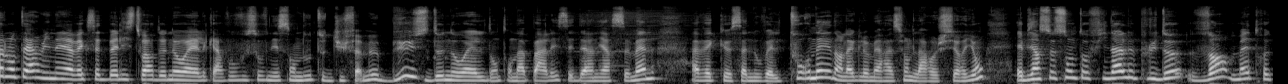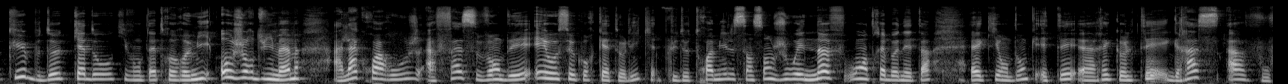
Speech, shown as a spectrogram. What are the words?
allons terminer avec cette belle histoire de Noël, car vous vous souvenez sans doute du fameux bus de Noël dont on a parlé ces dernières semaines avec sa nouvelle tournée dans l'agglomération de La Roche-sur-Yon. Eh bien, ce sont au final plus de 20 mètres cubes de cadeaux qui vont être remis aujourd'hui même à la Croix-Rouge, à Face Vendée et au Secours catholique. Plus de 3500 jouets neufs ou en très bon état euh, qui ont donc été euh, récoltés grâce à vous.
